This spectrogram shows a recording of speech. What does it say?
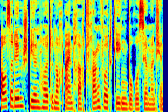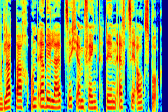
Außerdem spielen heute noch Eintracht Frankfurt gegen Borussia Mönchengladbach und RB Leipzig empfängt den FC Augsburg.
